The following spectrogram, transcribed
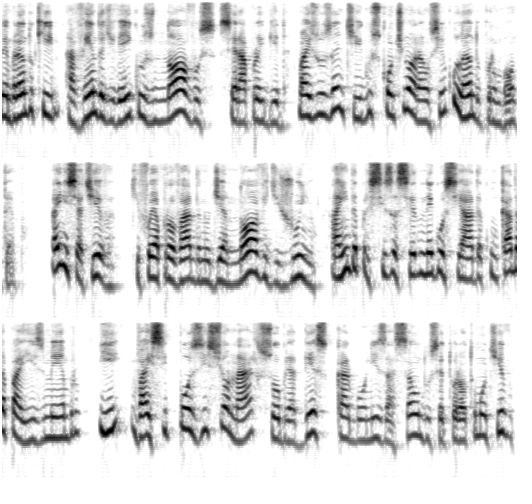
Lembrando que a venda de veículos novos será proibida, mas os antigos continuarão circulando por um bom tempo. A iniciativa, que foi aprovada no dia 9 de junho, ainda precisa ser negociada com cada país membro e vai se posicionar sobre a descarbonização do setor automotivo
